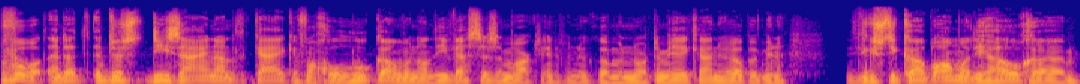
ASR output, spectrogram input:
Bijvoorbeeld. En dat, dus die zijn aan het kijken van, goh, hoe komen we dan die westerse markt in? Van, hoe komen Noord-Amerika en Europa binnen? Dus die kopen allemaal die hoge,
